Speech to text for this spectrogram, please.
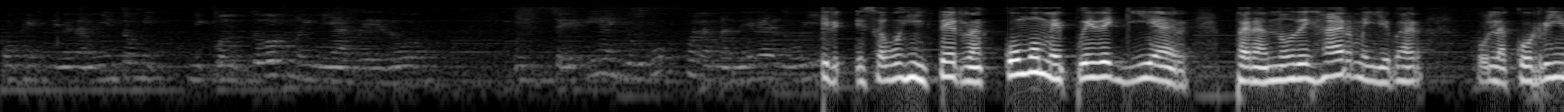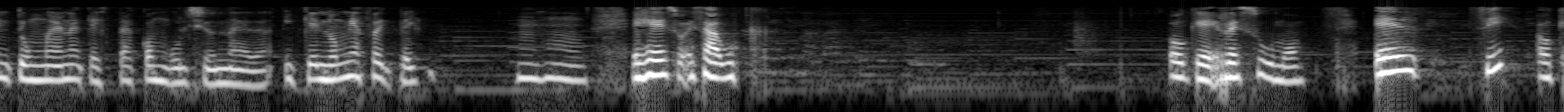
congestionamiento, mi, mi contorno y mi alrededor, enseguida yo busco la esa voz interna, cómo me puede guiar para no dejarme llevar por la corriente humana que está convulsionada y que no me afecte. Es eso, esa búsqueda. Ok, resumo. Él, ¿sí? Ok.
